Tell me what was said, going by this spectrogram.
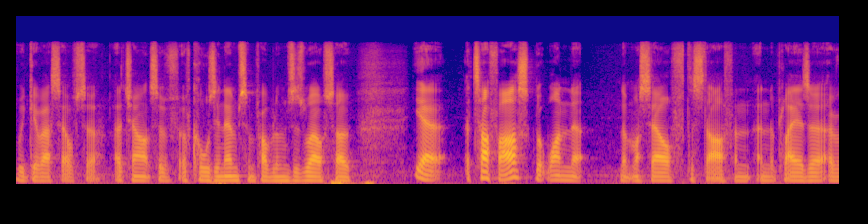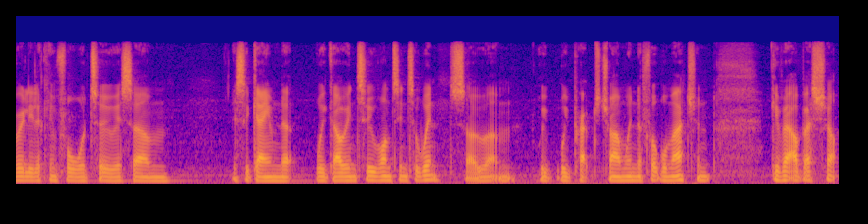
we give ourselves a, a chance of, of causing them some problems as well. So, yeah, a tough ask, but one that, that myself, the staff, and, and the players are, are really looking forward to. It's um, it's a game that we go into wanting to win. So um, we we prep to try and win the football match and give it our best shot.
